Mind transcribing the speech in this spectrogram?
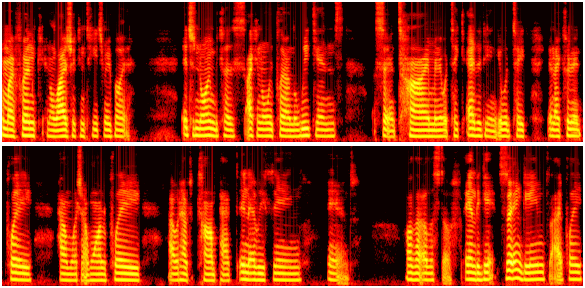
my friend and Elijah can teach me, but it's annoying because I can only play on the weekends a certain time and it would take editing. It would take and I couldn't play how much I want to play. I would have to compact in everything and all that other stuff. And the game, certain games that I play,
